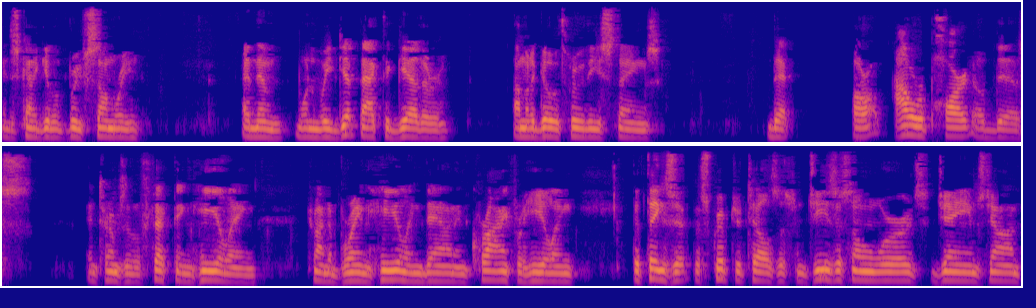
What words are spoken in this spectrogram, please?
and just kind of give a brief summary. And then when we get back together, I'm going to go through these things that are our part of this in terms of affecting healing, trying to bring healing down and crying for healing. The things that the scripture tells us from Jesus' own words, James, John,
